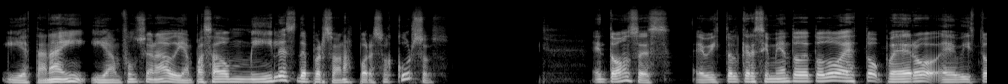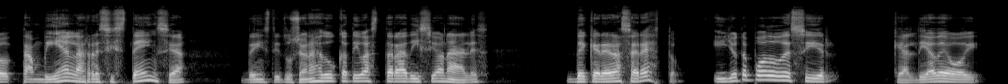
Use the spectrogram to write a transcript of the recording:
Y están ahí y han funcionado y han pasado miles de personas por esos cursos. Entonces, he visto el crecimiento de todo esto, pero he visto también la resistencia de instituciones educativas tradicionales de querer hacer esto. Y yo te puedo decir que al día de hoy,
